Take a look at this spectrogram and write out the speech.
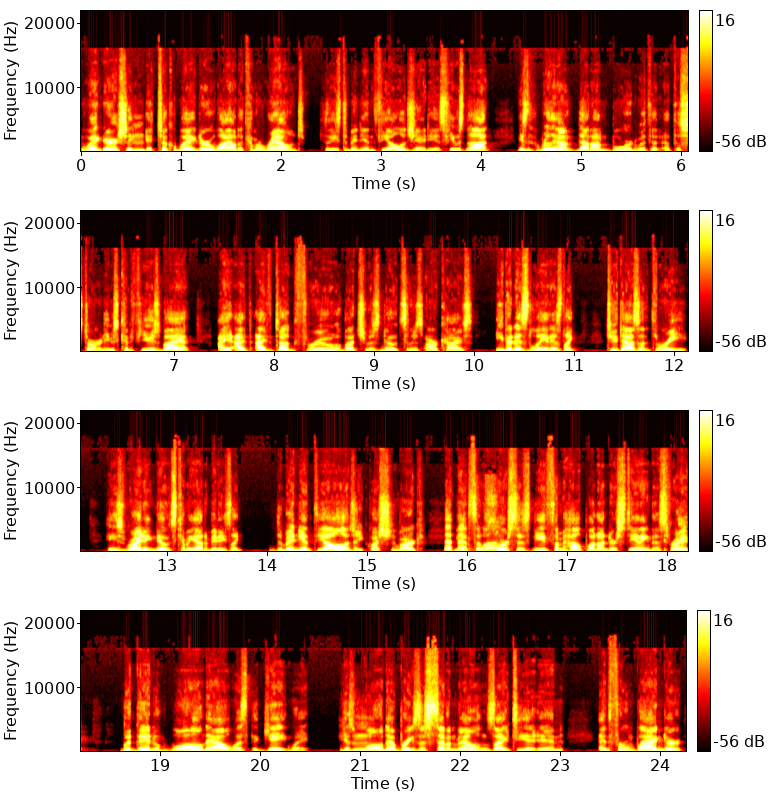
And Wagner actually, mm. it took Wagner a while to come around to these Dominion theology ideas. He was not, he's not really on that on board with it at the start. He was confused by it. I, I I've dug through a bunch of his notes in his archives, even as late as like 2003. He's writing notes coming out of meetings like Dominion theology question mark. Need some sources, need some help on understanding this, right? But then Wallnau was the gateway because mm. Wallnau brings the Seven Mountains idea in, and for Wagner,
